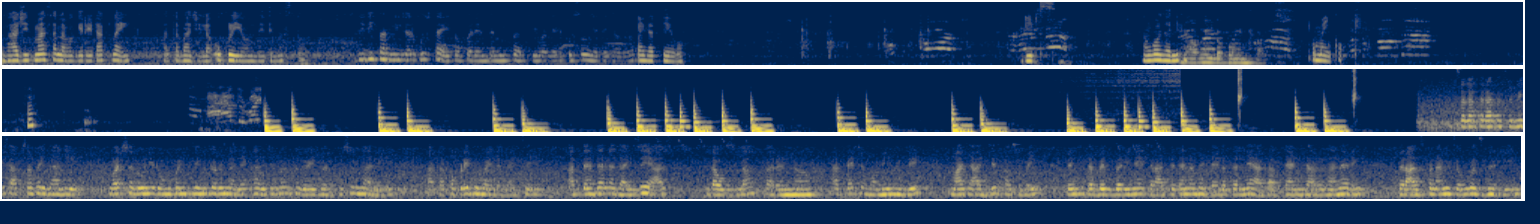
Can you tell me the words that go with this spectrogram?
भाजीत मसाला वगैरे टाकलाय आता भाजीला उकळी येऊन देते मस्त. दीदी फर्निचर पुसताय तोपर्यंत मी फरची वगैरे पुसून घेते सगळं. काय करते हो? रील्स आंघोळ झाली का. ओ माय गॉड चला तर आता सगळी साफसफाई झाली. वर्ष वरच्या दोन्ही रूम पण क्लीन करून झाले. खालचे पण सगळे घर पुसून झाले. आता कपडे धुवायला जायचे. आत्या त्यांना जायचं आहे आज डाऊट्सला कारण आत्याच्या मम्मी म्हणजे माझ्या आजी सासूबाई. त्यांची तब्येत बरी नाही तर आत्या त्यांना भेटायला चालले आज. आत्या आणि दादा जाणार आहे. तर आज पण आम्ही चौघच घरी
